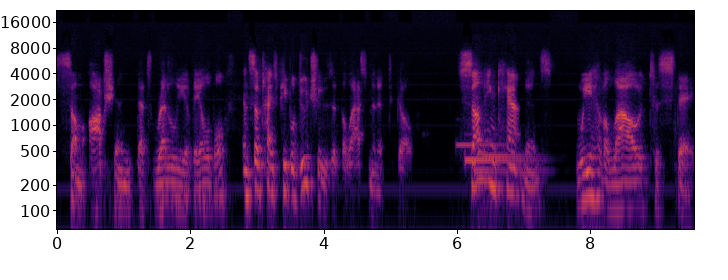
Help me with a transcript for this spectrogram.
some option that's readily available. And sometimes people do choose at the last minute to go. Some encampments we have allowed to stay.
